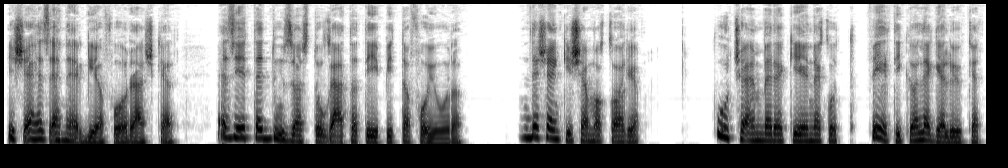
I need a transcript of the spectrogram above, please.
és ehhez energiaforrás kell. Ezért egy duzzasztógátat épít a folyóra. De senki sem akarja. Furcsa emberek élnek ott, féltik a legelőket.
